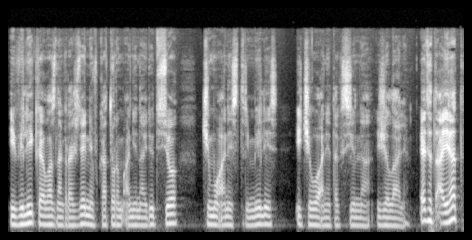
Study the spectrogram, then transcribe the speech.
и великое вознаграждение, в котором они найдут все, к чему они стремились и чего они так сильно желали. Этот аят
